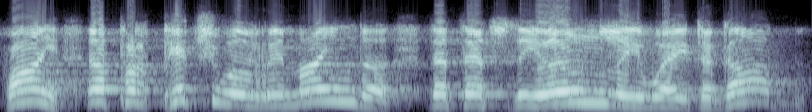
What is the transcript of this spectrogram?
Why? A perpetual reminder that that's the only way to God.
